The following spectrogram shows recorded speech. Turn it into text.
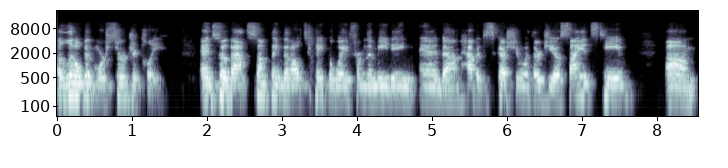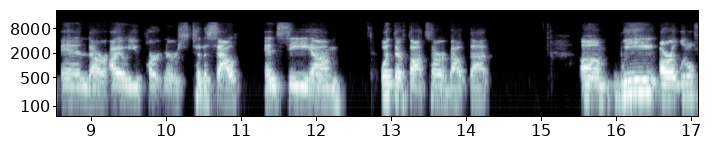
a little bit more surgically? And so that's something that I'll take away from the meeting and um, have a discussion with our geoscience team um, and our IOU partners to the south and see um, what their thoughts are about that. Um, we are a little,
